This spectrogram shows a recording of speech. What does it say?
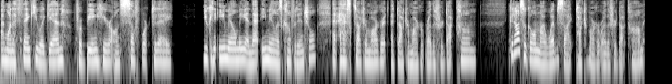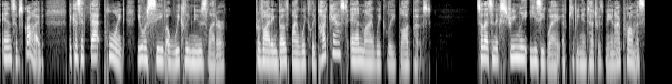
I want to thank you again for being here on Self Work today. You can email me, and that email is confidential at askdrmargaret at drmargaretrutherford.com. You can also go on my website, drmargaretrutherford.com, and subscribe because at that point, you'll receive a weekly newsletter providing both my weekly podcast and my weekly blog post. So that's an extremely easy way of keeping in touch with me. And I promise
